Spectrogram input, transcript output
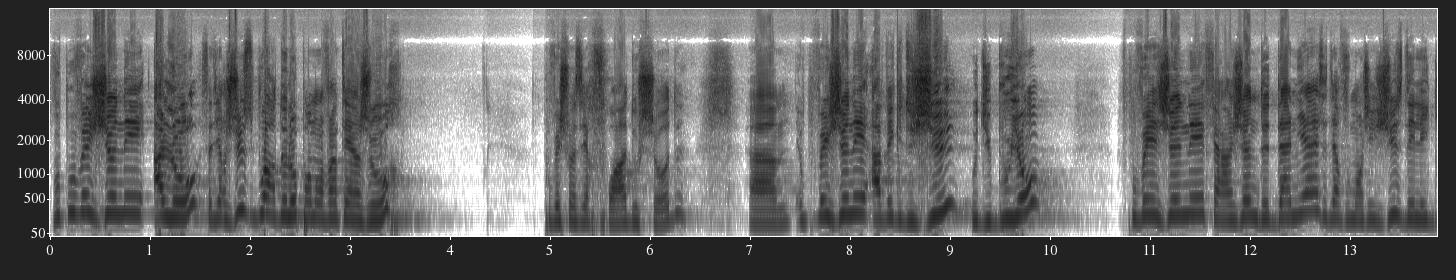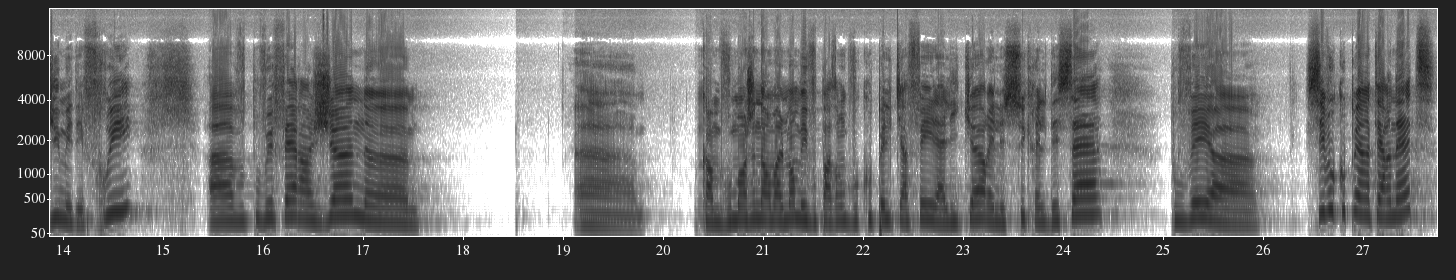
Vous pouvez jeûner à l'eau, c'est-à-dire juste boire de l'eau pendant 21 jours. Vous pouvez choisir froide ou chaude. Euh, vous pouvez jeûner avec du jus ou du bouillon. Vous pouvez jeûner, faire un jeûne de Daniel, c'est-à-dire vous mangez juste des légumes et des fruits. Euh, vous pouvez faire un jeûne euh, comme vous mangez normalement, mais vous, par exemple, vous coupez le café et la liqueur et le sucre et le dessert. Vous pouvez, euh, si vous coupez Internet,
